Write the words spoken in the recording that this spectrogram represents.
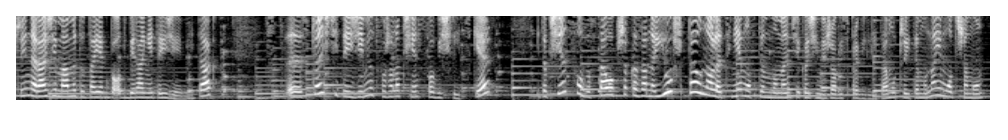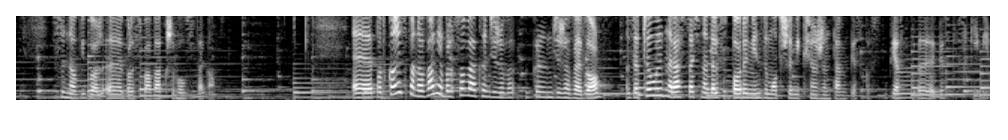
Czyli na razie mamy tutaj jakby odbieranie tej ziemi, tak? Z, e, z części tej ziemi utworzono księstwo wiślickie i to księstwo zostało przekazane już pełnoletniemu w tym momencie Kazimierzowi Sprawiedliwemu, czyli temu najmłodszemu synowi Bol Bolesława Krzywoustego. E, pod koniec panowania Bolesława Kędzierzawego zaczęły narastać nadal spory między młodszymi książętami piastowskimi.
